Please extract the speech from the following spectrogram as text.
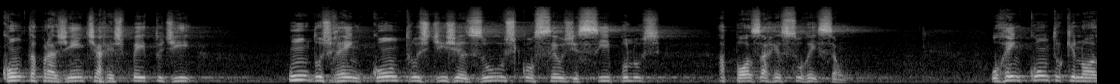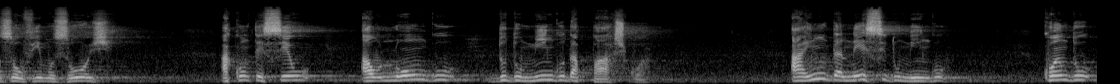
conta para a gente a respeito de um dos reencontros de Jesus com seus discípulos após a ressurreição. O reencontro que nós ouvimos hoje aconteceu ao longo do domingo da Páscoa. Ainda nesse domingo, quando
